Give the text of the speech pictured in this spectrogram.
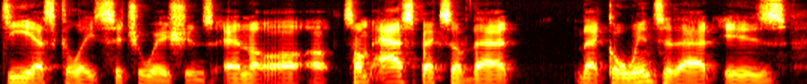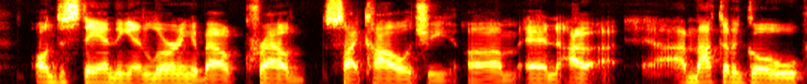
de-escalate situations. And uh, uh, some aspects of that that go into that is understanding and learning about crowd psychology. Um, and I, i'm not going to go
